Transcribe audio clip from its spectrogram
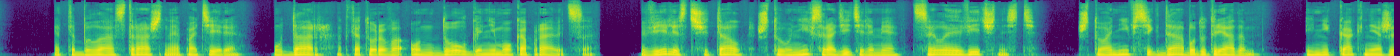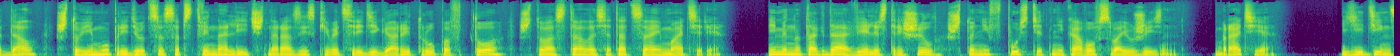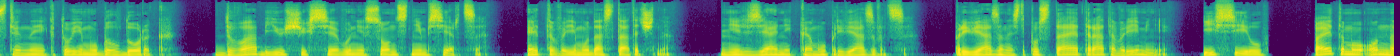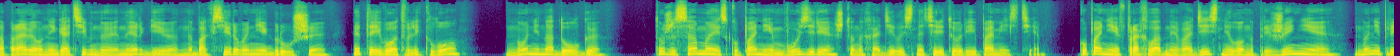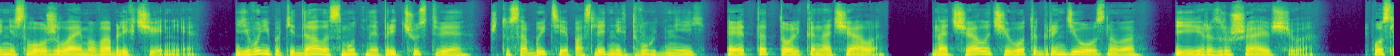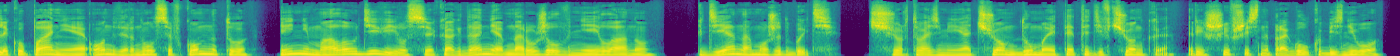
Это была страшная потеря, удар, от которого он долго не мог оправиться. Велест считал, что у них с родителями целая вечность, что они всегда будут рядом — и никак не ожидал, что ему придется собственнолично разыскивать среди горы трупов то, что осталось от отца и матери. Именно тогда Велест решил, что не впустит никого в свою жизнь. Братья — единственные, кто ему был дорог. Два бьющихся в унисон с ним сердца. Этого ему достаточно. Нельзя никому привязываться. Привязанность — пустая трата времени и сил. Поэтому он направил негативную энергию на боксирование груши. Это его отвлекло, но ненадолго. То же самое с купанием в озере, что находилось на территории поместья. Купание в прохладной воде сняло напряжение, но не принесло желаемого облегчения. Его не покидало смутное предчувствие, что события последних двух дней — это только начало. Начало чего-то грандиозного и разрушающего. После купания он вернулся в комнату и немало удивился, когда не обнаружил в ней Лану. Где она может быть? Черт возьми, о чем думает эта девчонка, решившись на прогулку без него?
